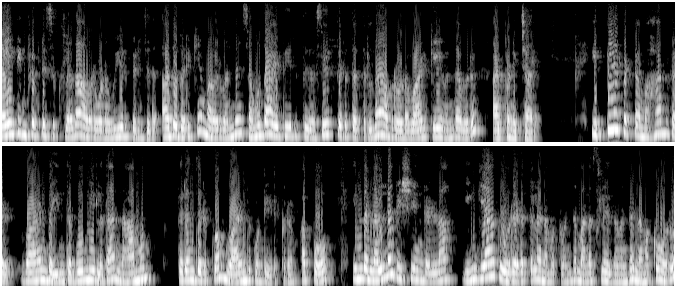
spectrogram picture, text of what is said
நைன்டீன் ஃபிஃப்டி சிக்ஸ்ல தான் அவரோட உயிர் பிரிஞ்சது. அது வரைக்கும் அவர் வந்து சமுதாய தீர்த்து சீர்திருத்தத்தில் தான் அவரோட வாழ்க்கையை வந்து அவர் அர்ப்பணிச்சாரு. இப்பேற்பட்ட மகான்கள் வாழ்ந்த இந்த பூமியில தான் நாமும் பிறந்திருக்கோம் வாழ்ந்து கொண்டு இருக்கிறோம். அப்போ இந்த நல்ல விஷயங்கள்லாம் எங்கேயாவது ஒரு இடத்துல நமக்கு வந்து மனசுல இதை வந்து நமக்கும் ஒரு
